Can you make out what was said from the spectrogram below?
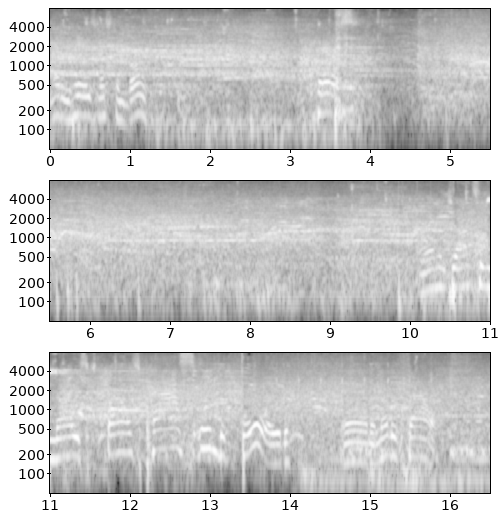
Maddie Hayes missed them both. Paris. Diamond Johnson, nice bounce pass into Boyd. And another foul.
